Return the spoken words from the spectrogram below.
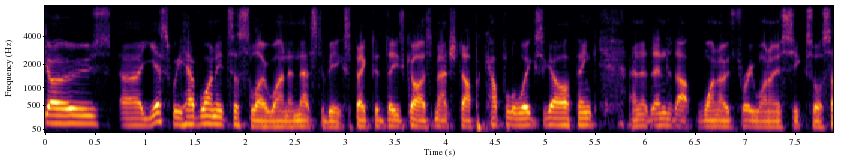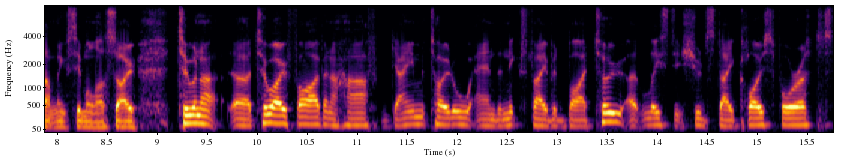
goes, uh, yes, we have one. It's a slow one, and that's to be expected. These guys matched up a couple of weeks ago, I think, and it ended up 103, 106 or something similar. So two and a, uh, 205 and a half game total, and the Knicks favoured by two. At least it should stay close for us.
